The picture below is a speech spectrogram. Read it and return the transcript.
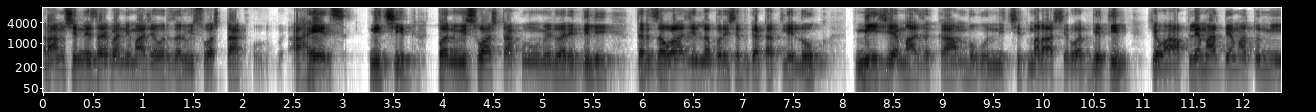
राम शिंदे साहेबांनी माझ्यावर जर विश्वास टाक आहेच निश्चित. पण विश्वास टाकून उमेदवारी दिली तर जवळा जिल्हा परिषद गटातले लोक मी जे माझं काम बघून निश्चित मला आशीर्वाद देतील किंवा आपल्या माध्यमातून मी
